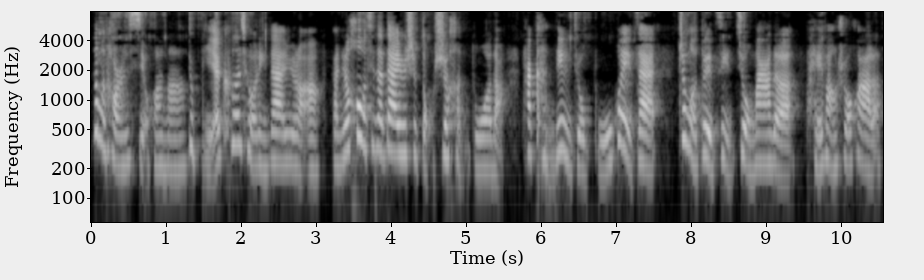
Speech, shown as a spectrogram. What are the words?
那么讨人喜欢吗？就别苛求林黛玉了啊！反正后期的黛玉是懂事很多的，她肯定就不会再这么对自己舅妈的陪房说话了。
